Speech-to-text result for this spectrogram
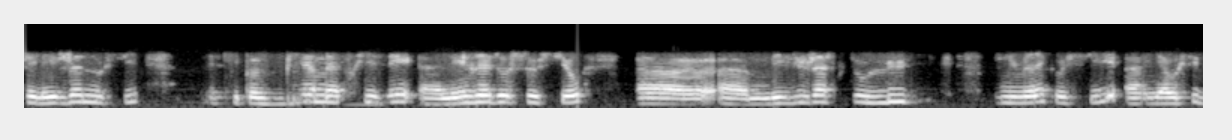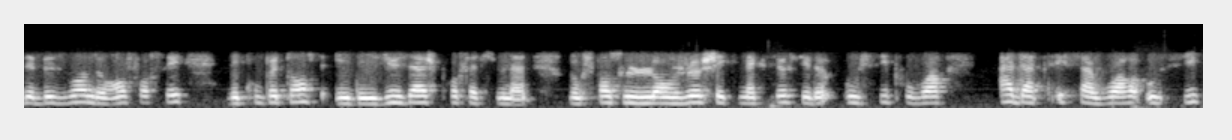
chez les jeunes aussi, qui peuvent bien maîtriser les réseaux sociaux, les usages plutôt ludiques du numérique aussi, euh, il y a aussi des besoins de renforcer des compétences et des usages professionnels. Donc je pense que l'enjeu chez Connexio, c'est de aussi pouvoir adapter, savoir aussi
